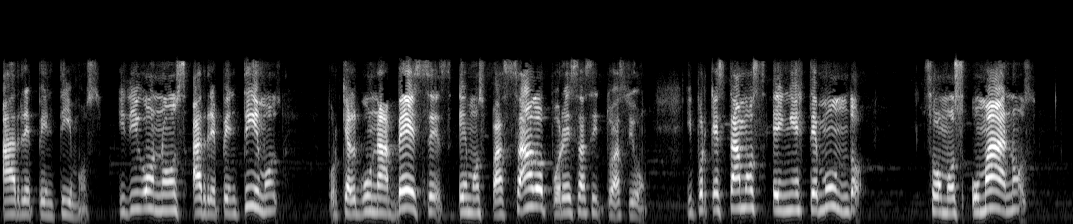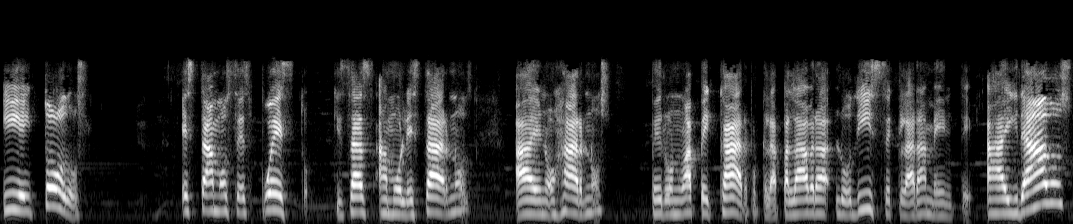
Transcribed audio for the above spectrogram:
arrepentimos. Y digo nos arrepentimos porque algunas veces hemos pasado por esa situación. Y porque estamos en este mundo, somos humanos y todos estamos expuestos quizás a molestarnos, a enojarnos pero no a pecar, porque la palabra lo dice claramente. Airados,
